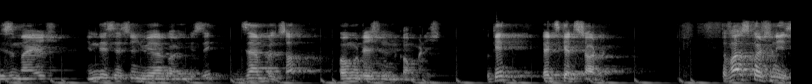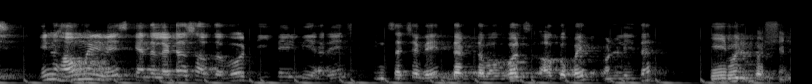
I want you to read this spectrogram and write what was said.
This is Mahesh. In this session, we are going to see examples of permutation and combination. Okay, let's get started. The first question is In how many ways can the letters of the word detail be arranged in such a way that the vowels occupy only the even question?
